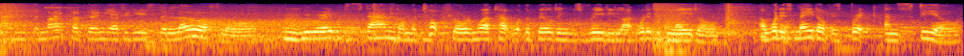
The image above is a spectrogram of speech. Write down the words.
and the nightclub only ever used the lower floor, mm. we were able to stand on the top floor and work out what the building was really like, what it was made of. And what it's made of is brick and steel.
